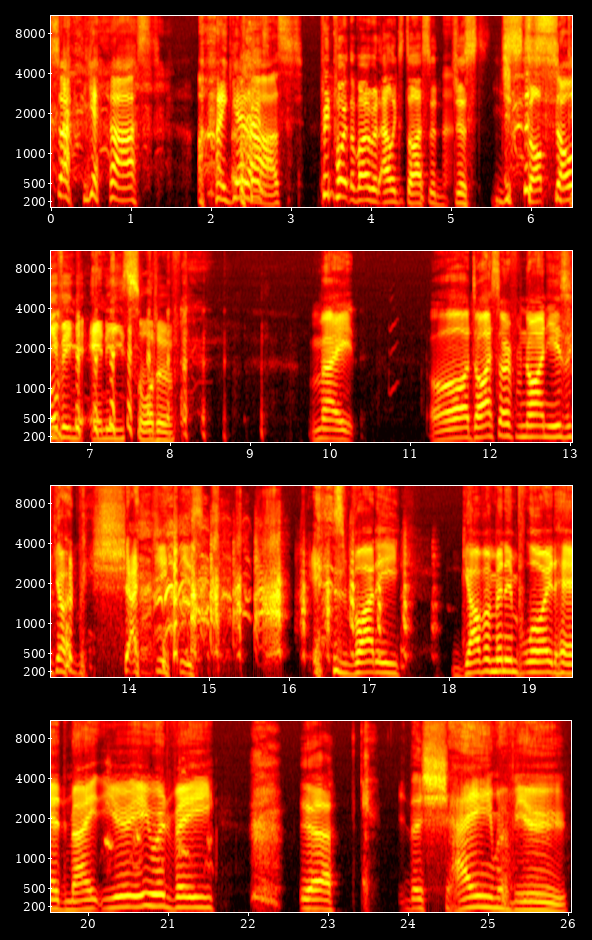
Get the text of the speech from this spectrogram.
so I get asked. I get asked. Pinpoint the moment Alex Dyson just, Just stopped sold- giving any sort of. Mate, Oh, Dyso from nine years ago would be shaking his, his bloody government employed head, mate. You, he would be Yeah. the shame of you.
